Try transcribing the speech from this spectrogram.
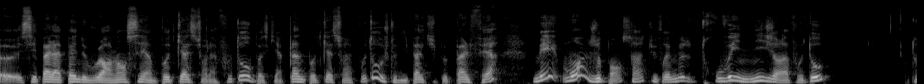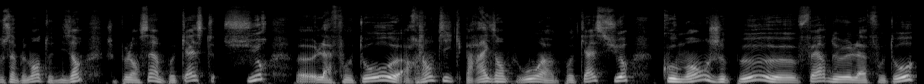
Euh, c'est pas la peine de vouloir lancer un podcast sur la photo, parce qu'il y a plein de podcasts sur la photo, je te dis pas que tu peux pas le faire, mais moi je pense, hein, tu devrais mieux trouver une niche dans la photo tout simplement en te disant je peux lancer un podcast sur euh, la photo argentique par exemple ou un podcast sur comment je peux euh, faire de la photo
